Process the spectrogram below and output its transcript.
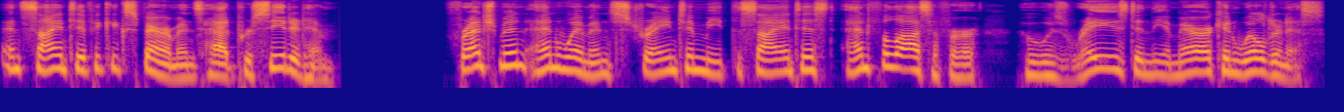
and scientific experiments had preceded him. Frenchmen and women strained to meet the scientist and philosopher who was raised in the American wilderness.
